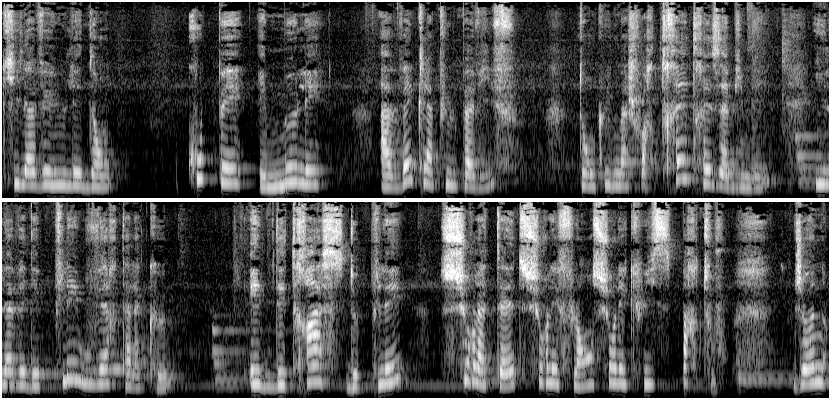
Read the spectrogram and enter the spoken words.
qu'il avait eu les dents coupées et meulées avec la pulpe à vif, donc une mâchoire très très abîmée. Il avait des plaies ouvertes à la queue et des traces de plaies sur la tête, sur les flancs, sur les cuisses, partout. John,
